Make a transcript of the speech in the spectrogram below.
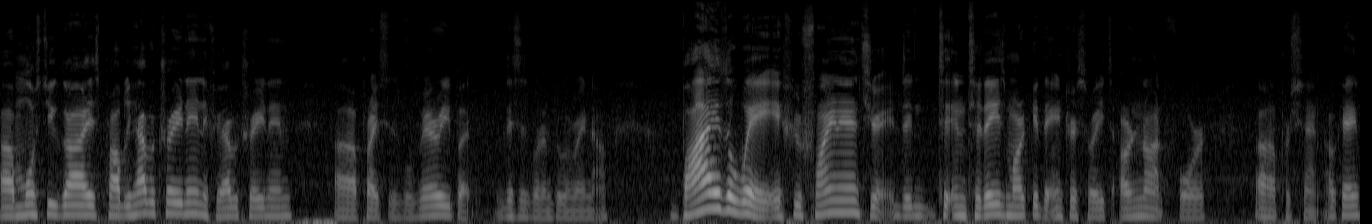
Uh, most of you guys probably have a trade-in. If you have a trade-in, uh, prices will vary, but this is what I'm doing right now. By the way, if you finance your in today's market, the interest rates are not four uh, percent. Okay,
